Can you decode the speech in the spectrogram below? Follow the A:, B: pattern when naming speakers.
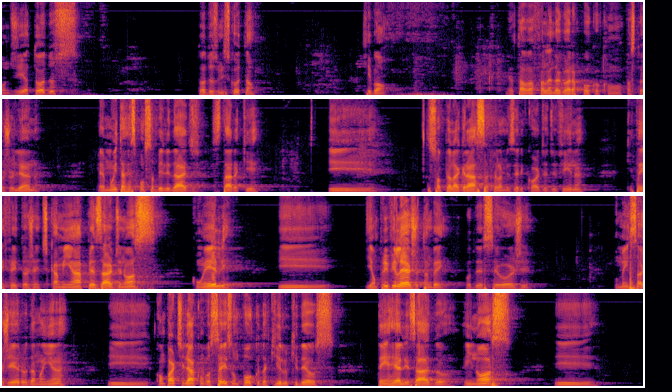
A: Bom dia a todos. Todos me escutam? Que bom. Eu estava falando agora há pouco com o pastor Juliana. É muita responsabilidade estar aqui e só pela graça, pela misericórdia divina que tem feito a gente caminhar apesar de nós com Ele e, e é um privilégio também poder ser hoje o mensageiro da manhã e compartilhar com vocês um pouco daquilo que Deus tem realizado em nós e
